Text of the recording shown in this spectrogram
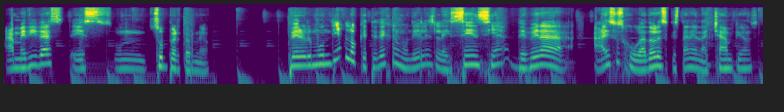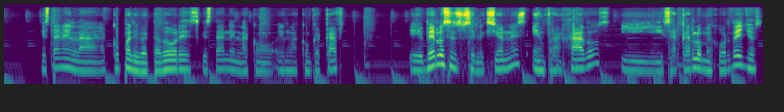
a medidas es un super torneo. Pero el mundial, lo que te deja el mundial es la esencia de ver a, a esos jugadores que están en la Champions, que están en la Copa Libertadores, que están en la, en la CONCACAF, eh, verlos en sus selecciones enfranjados y sacar lo mejor de ellos.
